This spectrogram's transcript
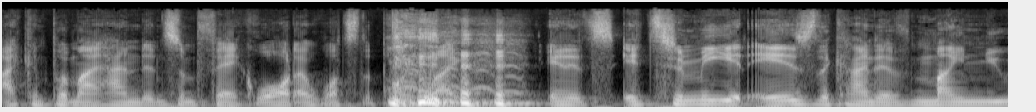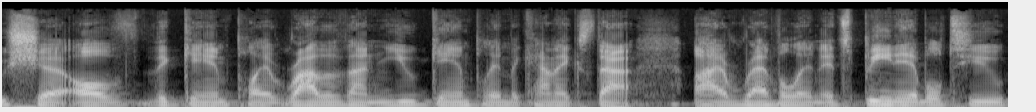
I can put my hand in some fake water. What's the point? Like, and it's it to me, it is the kind of minutia of the gameplay rather than new gameplay mechanics that I revel in. It's being able to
